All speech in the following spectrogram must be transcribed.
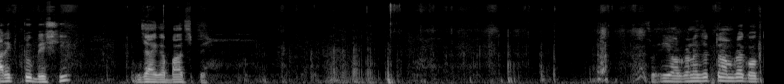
আরেকটু বেশি জায়গা বাঁচবে। তো এই অর্গানাইজারটা আমরা গত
